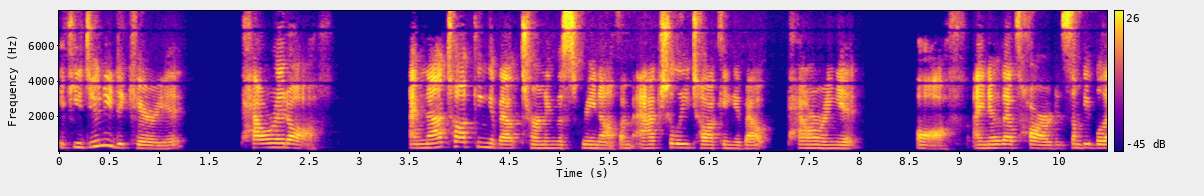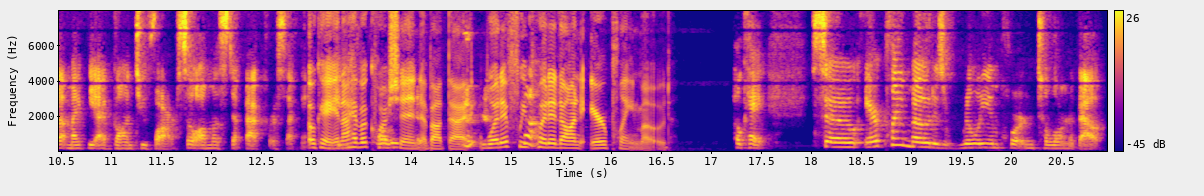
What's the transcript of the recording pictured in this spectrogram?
If you do need to carry it, power it off I'm not talking about turning the screen off. I'm actually talking about powering it off. I know that's hard. Some people that might be, I've gone too far. So I'm going to step back for a second. Okay. And I have a question about that. What if we put it on airplane mode? Okay. So airplane mode is really important to learn about.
